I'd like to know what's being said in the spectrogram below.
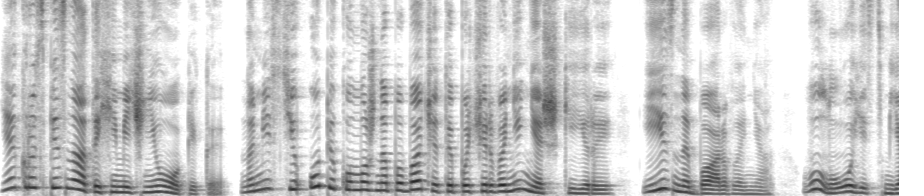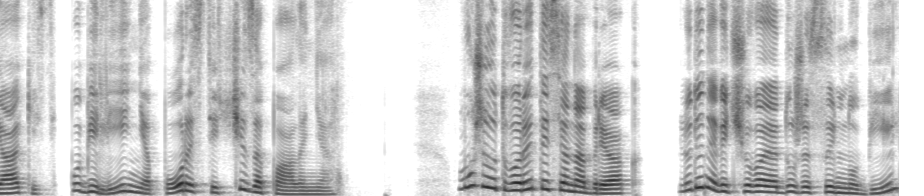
Як розпізнати хімічні опіки? На місці опіку можна побачити почервоніння шкіри, її знебарвлення, вологість, м'якість, побіління, пористість чи запалення. Може утворитися набряк. Людина відчуває дуже сильну біль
